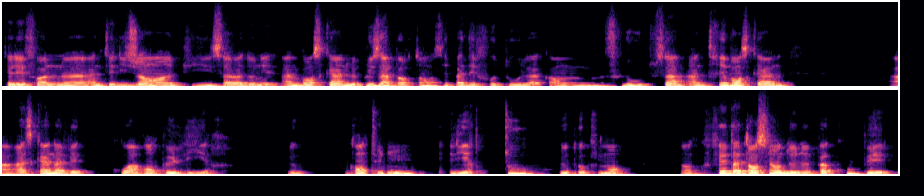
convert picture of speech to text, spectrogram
téléphones intelligents et puis ça va donner un bon scan. Le plus important, ce n'est pas des photos là, comme flou, tout ça, un très bon scan, un scan avec quoi on peut lire le contenu, lire tout le document. Donc, faites attention de ne pas couper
